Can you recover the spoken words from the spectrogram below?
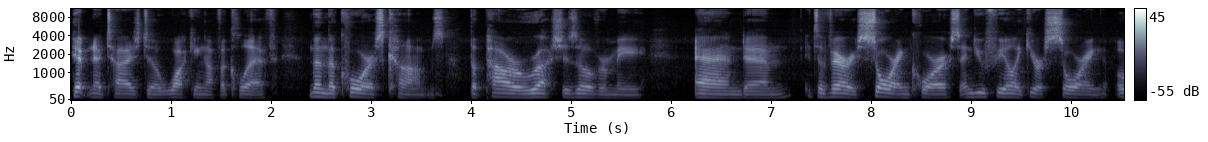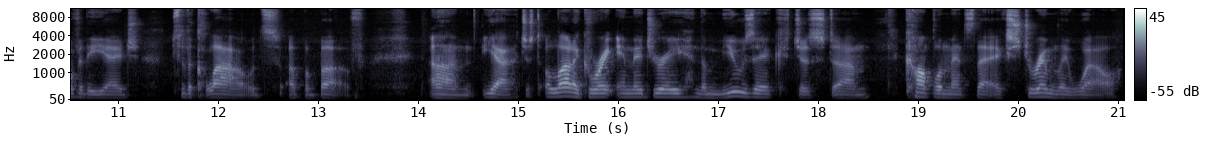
hypnotized to walking off a cliff. Then the chorus comes. The power rushes over me. And um, it's a very soaring chorus, and you feel like you're soaring over the edge to the clouds up above. Um, yeah, just a lot of great imagery. The music just um, complements that extremely well.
